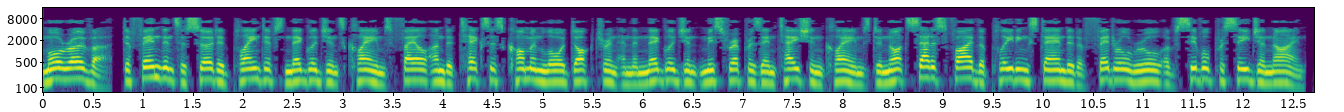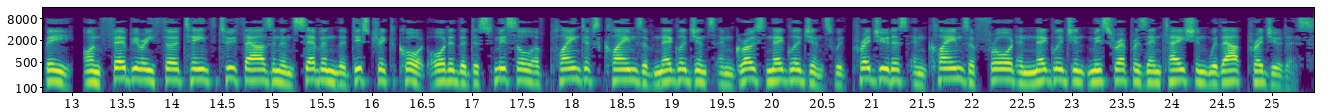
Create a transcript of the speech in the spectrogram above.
Moreover, defendants asserted plaintiffs' negligence claims fail under Texas common law doctrine and the negligent misrepresentation claims do not satisfy the pleading standard of Federal Rule of Civil Procedure 9 b. On February 13, 2007 the District Court ordered the dismissal of plaintiffs' claims of negligence and gross negligence with prejudice and claims of fraud and negligent misrepresentation without prejudice.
